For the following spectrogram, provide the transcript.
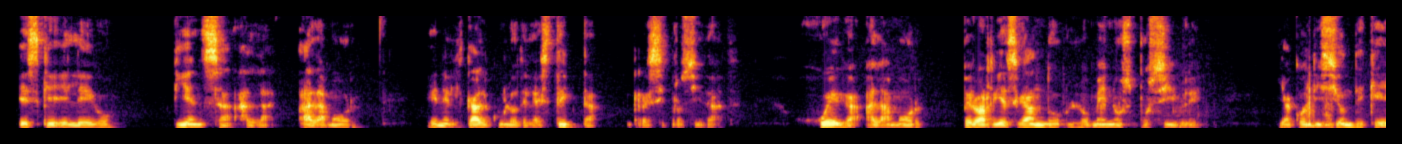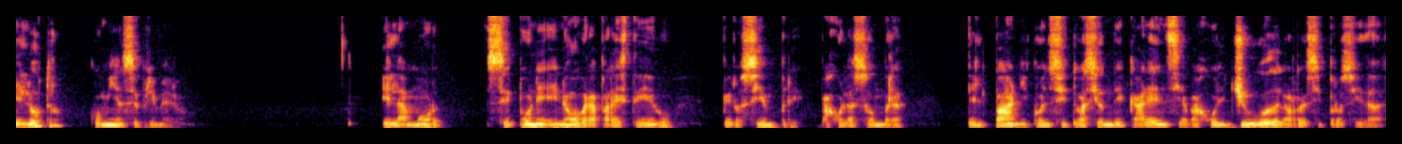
es que el ego piensa al, amor en el cálculo de la estricta reciprocidad. Juega al amor, pero arriesgando lo menos posible y a condición de que el otro comience primero. El amor se pone en obra para este ego, pero siempre bajo la sombra del pánico, en situación de carencia, bajo el yugo de la reciprocidad.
